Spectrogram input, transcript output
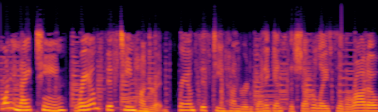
2019 Ram 1500. Ram 1500 went against the Chevrolet Silverado,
